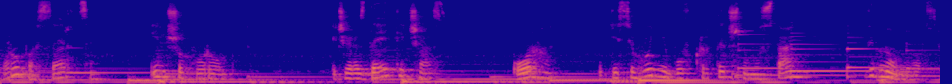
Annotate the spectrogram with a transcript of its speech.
хвороба серця, іншу хворобу. І через деякий час орган, який сьогодні був в критичному стані, відновлювався.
